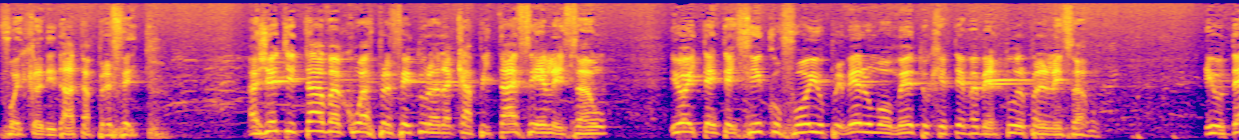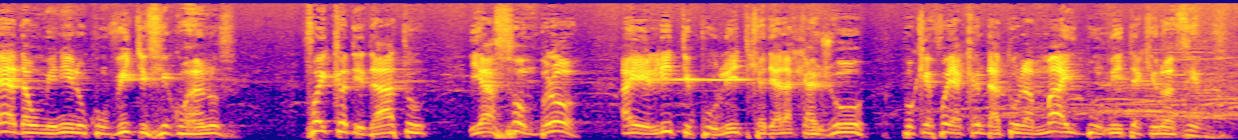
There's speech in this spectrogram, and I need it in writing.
foi candidato a prefeito. A gente estava com as prefeituras da capital sem eleição e 85 foi o primeiro momento que teve abertura para eleição. E o Deda, um menino com 25 anos, foi candidato e assombrou a elite política de Aracaju, porque foi a candidatura mais bonita que nós vimos.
